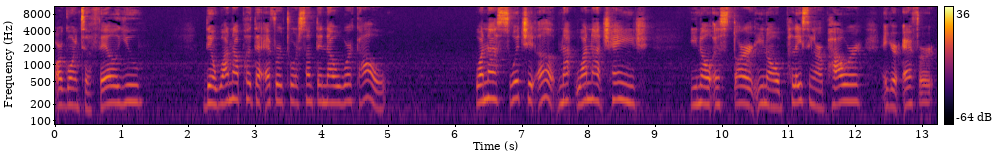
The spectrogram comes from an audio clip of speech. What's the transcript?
are going to fail you, then why not put that effort towards something that will work out? Why not switch it up? Not why not change, you know, and start, you know, placing our power and your effort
